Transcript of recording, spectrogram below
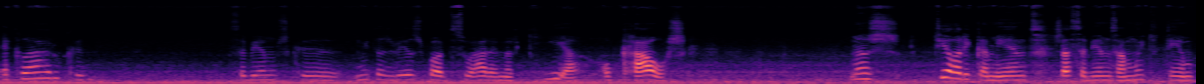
É claro que sabemos que muitas vezes pode soar anarquia ou caos, mas teoricamente já sabemos há muito tempo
